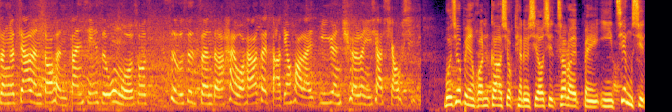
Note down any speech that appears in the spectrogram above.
整个家人都很担心，一直问我说是不是真的，害我还要再打电话来医院确认一下消息。不少病患家属听到消息，才来病院证实。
